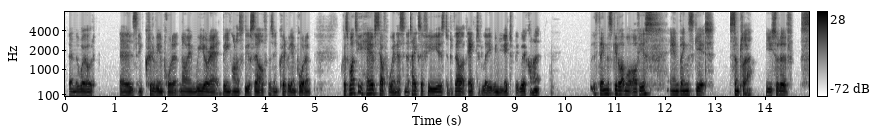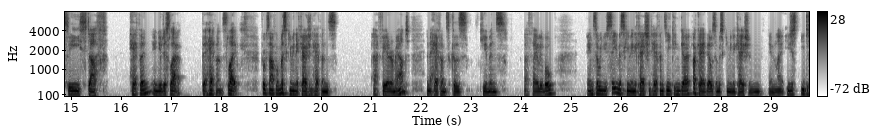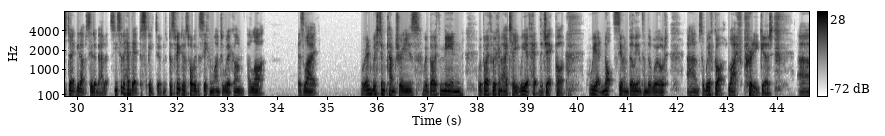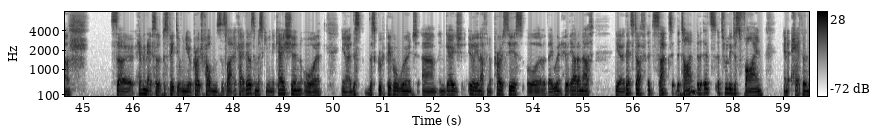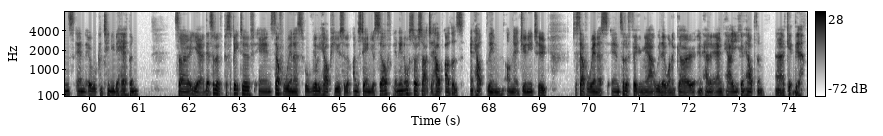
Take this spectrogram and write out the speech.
in the world is incredibly important. Knowing where you're at, being honest with yourself is incredibly important. Because once you have self awareness, and it takes a few years to develop actively when you actively work on it, things get a lot more obvious and things get simpler. You sort of see stuff happen and you're just like, that happens. Like, for example, miscommunication happens a fair amount, and it happens because humans are fallible. And so when you see miscommunication happens, you can go, okay, that was a miscommunication, and like you just you just don't get upset about it. So you sort of have that perspective. And perspective is probably the second one to work on a lot. Is like we're in Western countries, we're both men, we're both working IT, we have hit the jackpot. We are not seven billionth in the world, um, so we've got life pretty good. Um, so having that sort of perspective when you approach problems is like, okay, there was a miscommunication, or you know, this this group of people weren't um, engaged early enough in a process, or they weren't heard out enough. You know, that stuff it sucks at the time, but it's it's really just fine, and it happens, and it will continue to happen. So yeah, that sort of perspective and self awareness will really help you sort of understand yourself, and then also start to help others and help them on that journey to to self awareness and sort of figuring out where they want to go and how to and how you can help them uh, get there.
